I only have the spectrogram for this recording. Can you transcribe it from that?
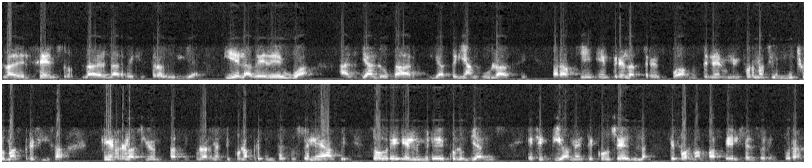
la del censo, la de la registraduría y de la BDUA, a dialogar y a triangularse para que entre las tres podamos tener una información mucho más precisa en relación particularmente con la pregunta que usted me hace sobre el número de colombianos efectivamente con cédula que forman parte del censo electoral.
